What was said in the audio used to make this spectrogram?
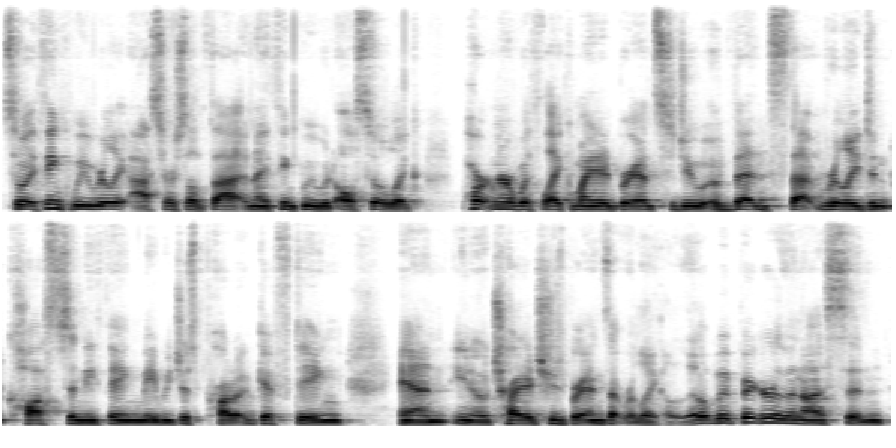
So I think we really asked ourselves that. And I think we would also like partner with like-minded brands to do events that really didn't cost anything, maybe just product gifting and, you know, try to choose brands that were like a little bit bigger than us and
